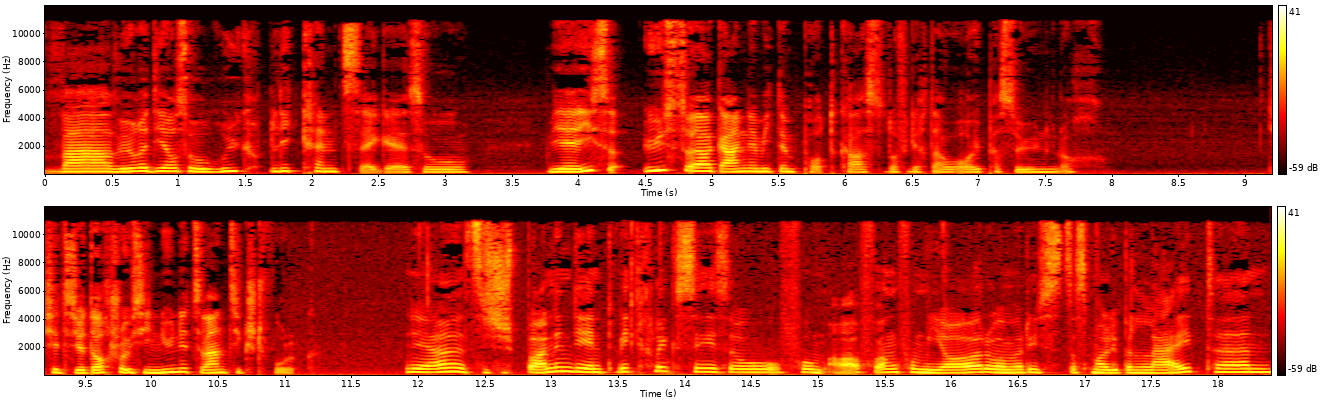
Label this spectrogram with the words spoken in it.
was würdet ihr so rückblickend sagen? So, wie ist uns so ergangen mit dem Podcast oder vielleicht auch euch persönlich? Ist jetzt ja doch schon unsere 29. Folge. Ja, es war eine spannende Entwicklung gewesen, so vom Anfang vom Jahr, wo wir uns das mal überlegt haben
